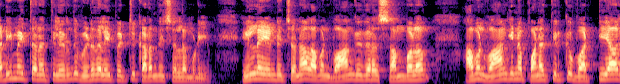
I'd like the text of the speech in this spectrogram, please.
அடிமைத்தனத்திலிருந்து விடுதலை பெற்று கடந்து செல்ல முடியும். இல்லை என்று சொன்னால் அவன் வாங்குகிற சம்பளம் அவன் வாங்கின பணத்திற்கு வட்டியாக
